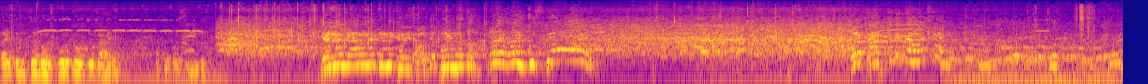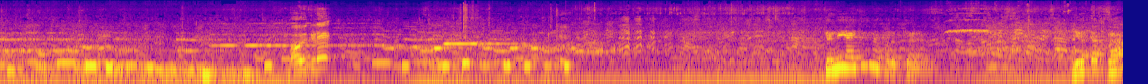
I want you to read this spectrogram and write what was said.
ताई तुमचं भरपूर कौतुक आहे. आता बसून घ्या. ज्यांना खाली जावं ते भांडलं होतं "ए, ए, कुस्ती! आहे!" "ओय, काय केलं काय?" भाऊ इकडे. त्यांनी यायचंच नाही परत खेळायला. येतात का?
